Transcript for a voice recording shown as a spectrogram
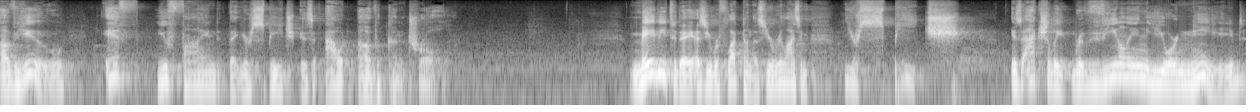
of you if you find that your speech is out of control. Maybe today, as you reflect on this, you're realizing your speech is actually revealing your need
